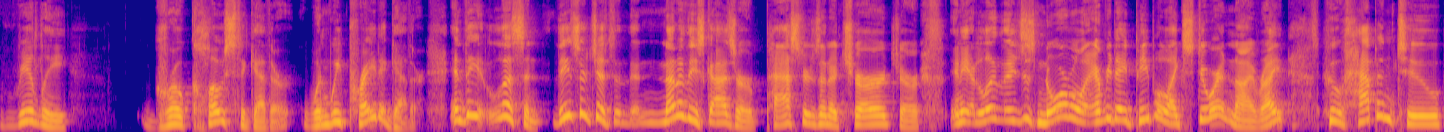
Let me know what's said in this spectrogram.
really grow close together when we pray together. And the, listen, these are just none of these guys are pastors in a church or any. They're just normal, everyday people like Stuart and I, right? Who happen to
